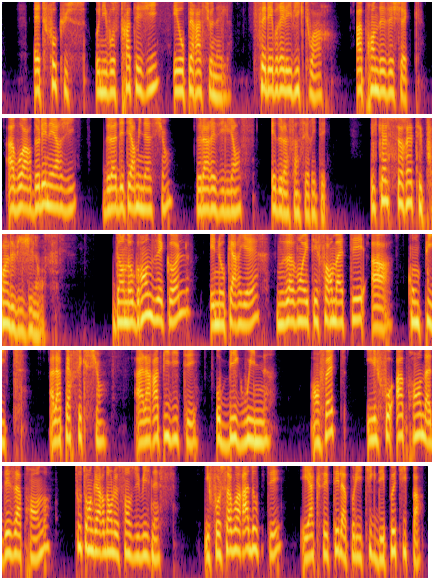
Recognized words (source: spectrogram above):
Être focus au niveau stratégie et opérationnel. Célébrer les victoires. Apprendre des échecs. Avoir de l'énergie, de la détermination, de la résilience et de la sincérité. Et quels seraient tes points de vigilance? Dans nos grandes écoles et nos carrières, nous avons été formatés à compete, à la perfection, à la rapidité, au big win. En fait, il faut apprendre à désapprendre tout en gardant le sens du business. Il faut savoir adopter et accepter la politique des petits pas,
